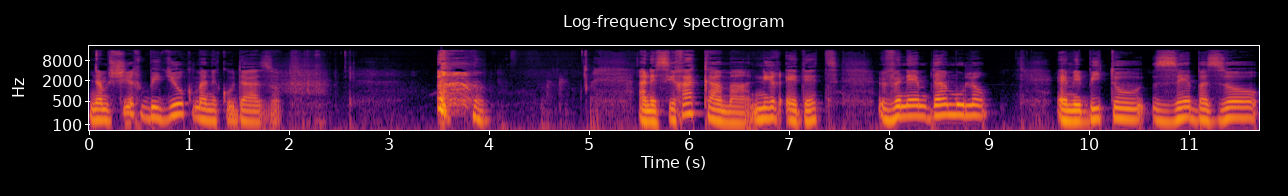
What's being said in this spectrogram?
נמשיך בדיוק מהנקודה הזאת. הנסיכה קמה, נרעדת, ונעמדה מולו. הם הביטו זה בזו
